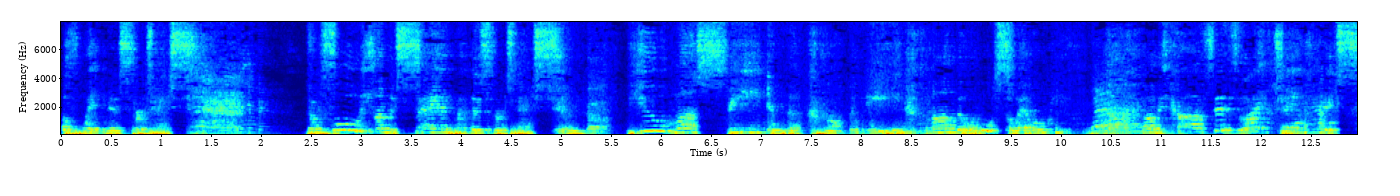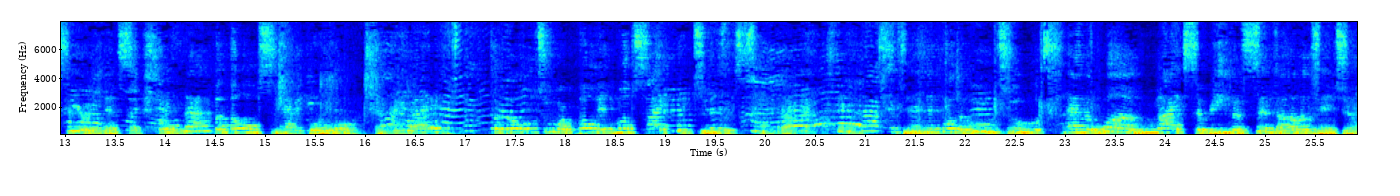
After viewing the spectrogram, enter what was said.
of witness protection. To fully understand witness protection, you must be in the company of the whosoever will. Uh, because this life changing experience is not for those who have it going on. It's for those who are voted most likely to succeed. It's not intended for the who's who and the one who likes to be the center of attention.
